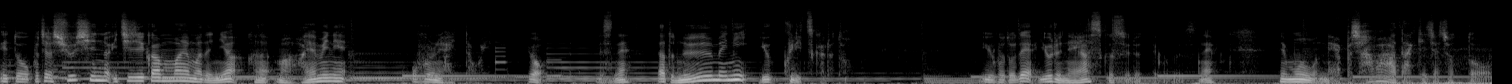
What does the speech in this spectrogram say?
えっと、こちら就寝の1時間前までにはまあ、早めにお風呂に入った方がいい。よですね。あとぬるめにゆっくり浸かると。いうことで夜寝やすくするってことですね。でもうねやっぱシャワーだけじゃちょっと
